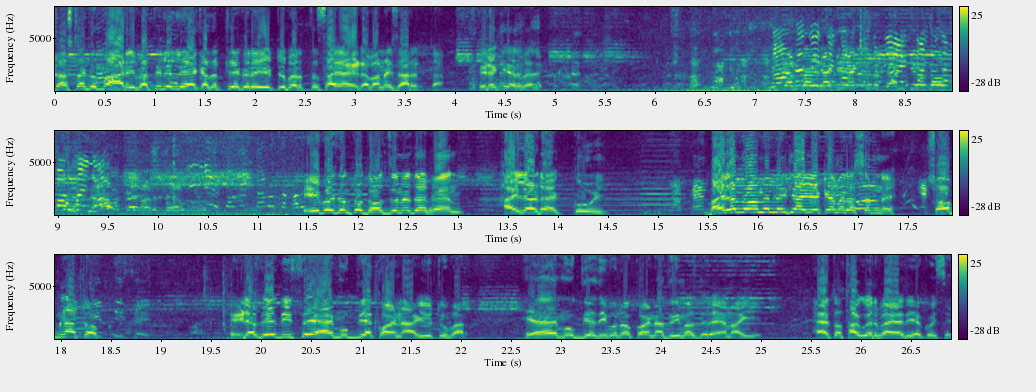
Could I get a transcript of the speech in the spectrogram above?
চেষ্টা করব হারি বাতিলে লে এক হাজার টাকা করে ইউটিউবার তো ছায়া এটা বানাইছে আরেকটা। এটা কি আর করবেন এই পর্যন্ত দশ জনে দেয় ফ্যান হাইলাইট এক, কই? বাইরে যাওয়ানোর লেগে আইয়ে ক্যামেরার সামনে? সব নাটক। এটা যে দিছে হ্যাঁ মুখ দিয়া কয় না, ইউটিউবার। হ্যাঁ মুখ দিয়ে না, কয় না, দুই মাস ধরে এনা আইয়ে হ্যাঁ তো থাকুয়ের ভাই দিয়ে কইছে।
